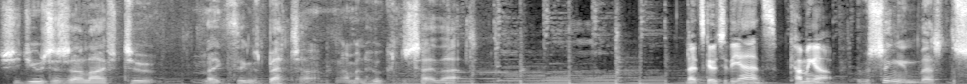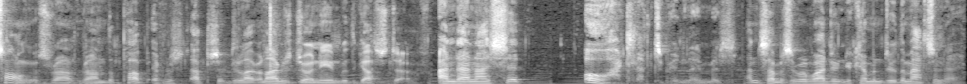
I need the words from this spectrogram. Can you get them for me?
she uses her life to make things better. I mean, who can say that? Let's go to the ads. Coming up. They were singing the, the songs round, round the pub. It was absolutely delightful. And I was joining in with gusto. And then I said, Oh, I'd love to be in Les Mis. And someone said, Well, why don't you come and do the matinee?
